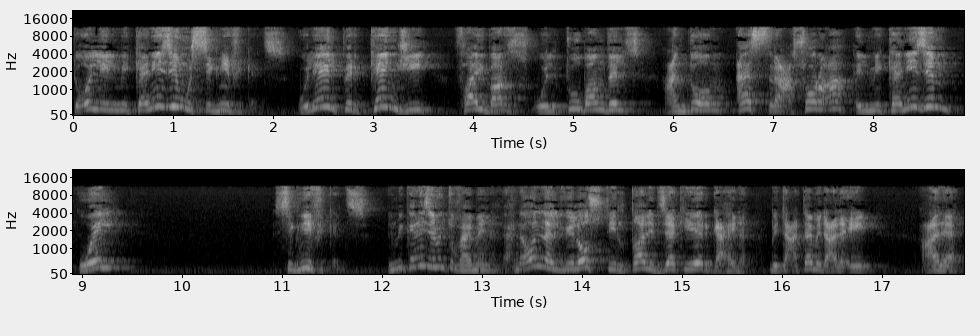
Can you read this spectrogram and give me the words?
تقول لي ال mechanism وال significance وليه ال Purkinje fibers وال two bundles عندهم أسرع سرعة؟ ال mechanism وال significance. ال mechanism أنتوا فاهمينها. إحنا قلنا ال velocity الطالب ذكي يرجع هنا. بتعتمد على إيه؟ على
